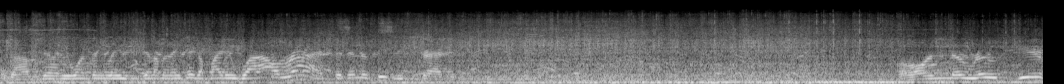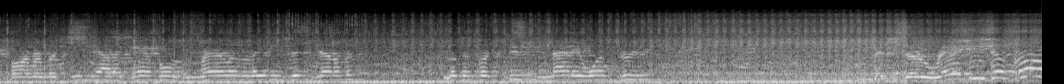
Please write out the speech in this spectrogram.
Because I'm telling you one thing, ladies and gentlemen, they take a mighty wild ride sitting in the seat of these tractors. On the road gear farmer machine out of Gambrills, Maryland, ladies and gentlemen. Looking for 291.3. Mr. Randy Devon.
